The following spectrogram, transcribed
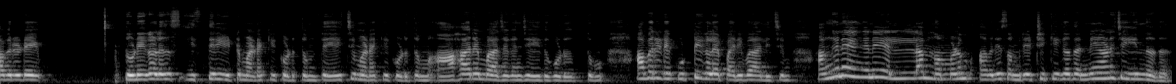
അവരുടെ തുണികൾ ഇസ്തിരിയിട്ട് മടക്കി കൊടുത്തും തേച്ച് മടക്കി കൊടുത്തും ആഹാരം പാചകം ചെയ്തു കൊടുത്തും അവരുടെ കുട്ടികളെ പരിപാലിച്ചും അങ്ങനെ അങ്ങനെ എല്ലാം നമ്മളും അവരെ സംരക്ഷിക്കുക തന്നെയാണ് ചെയ്യുന്നത്.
